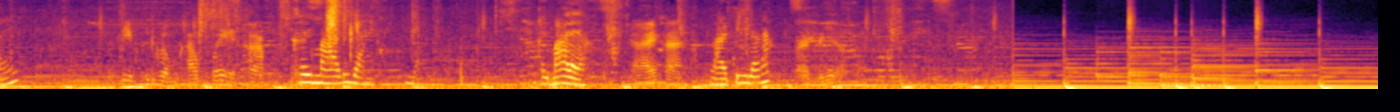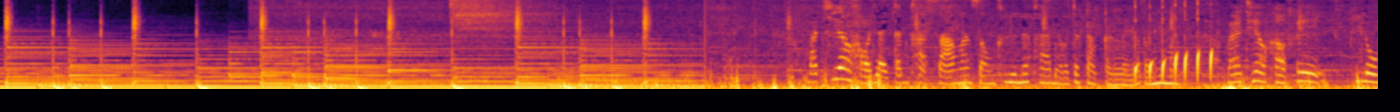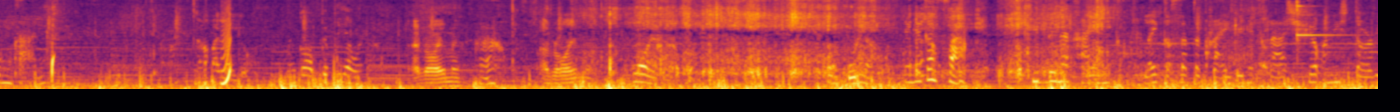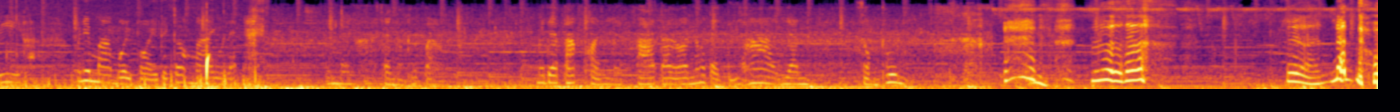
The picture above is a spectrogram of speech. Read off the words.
ที่พิรมคาเฟ่ครับ เคยมาหรือยัง เคยมาเลยอะใช่ค่ะ หลายปีแล้วนะ หลายปีแล้ว กันค่ะสามวันสองคืนนะคะ เดี๋ยวเราจะกลับกันแล้วตอนนี้มาแวะเที่ยวคาเฟ่พี่ลมขายน้ำอะไรอยู่มันก็เปรี้ยวๆนะอร่อยไหมฮะอร่อยไหมอร่อยค่ะต้มปุ้นเหรอยังไงก็ฝากคลิปด้วยนะคะไลค์กับ subscribe ด้วยนะคะเชื่ออันนี้สตอรี่ค่ะ ไม่ได้มาบ่อยๆ แต่ก็มาอยู่แหละเป็นไงคะสนุกหรือเปล่า ไม่ได้พักผ่อนเลยพาตาร้อนตั้งแต่ตีห้ายันสองทุ่มเออเออนัดดู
